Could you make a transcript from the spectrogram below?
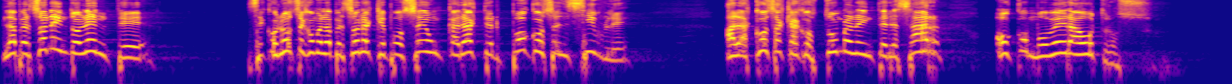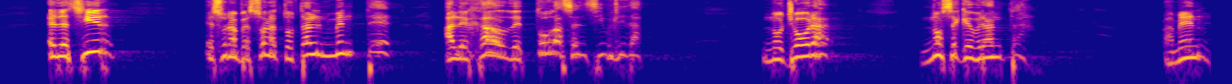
la persona indolente se conoce como la persona que posee un carácter poco sensible a las cosas que acostumbran a interesar o conmover a otros. Es decir, es una persona totalmente alejado de toda sensibilidad. No llora, no se quebranta. Amén.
